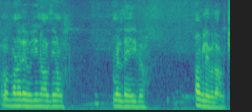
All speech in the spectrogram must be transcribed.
ਚਲੋ ਬਣੇ ਰਹੋ ਜੀ ਨਾਲ ਦੀ ਨਾਲ। ਮਿਲਦੇ ਆਂ ਜੀ ਫਿਰ ਅਗਲੇ ਵਲੌਗ 'ਚ।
